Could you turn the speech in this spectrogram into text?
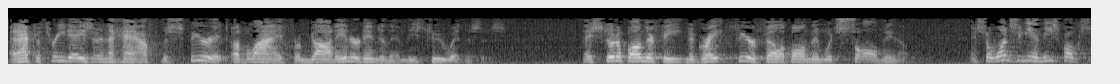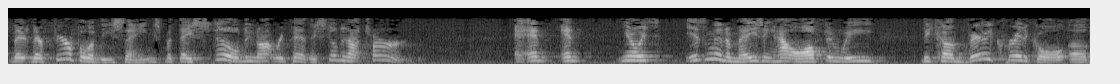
And after three days and a half, the Spirit of life from God entered into them, these two witnesses. They stood up on their feet, and a great fear fell upon them which saw them. And so once again, these folks, they're, they're fearful of these things, but they still do not repent. They still do not turn. And, and you know, it's, isn't it amazing how often we become very critical of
